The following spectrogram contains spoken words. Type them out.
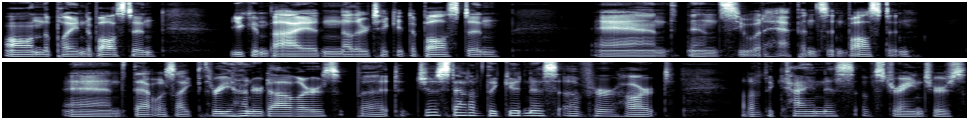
on the plane to Boston. You can buy another ticket to Boston, and then see what happens in Boston and that was like $300 but just out of the goodness of her heart out of the kindness of strangers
